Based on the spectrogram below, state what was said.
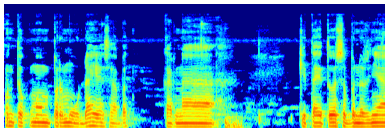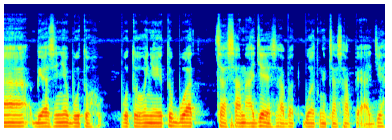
untuk mempermudah ya sahabat karena kita itu sebenarnya biasanya butuh butuhnya itu buat casan aja ya sahabat buat ngecas HP aja.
